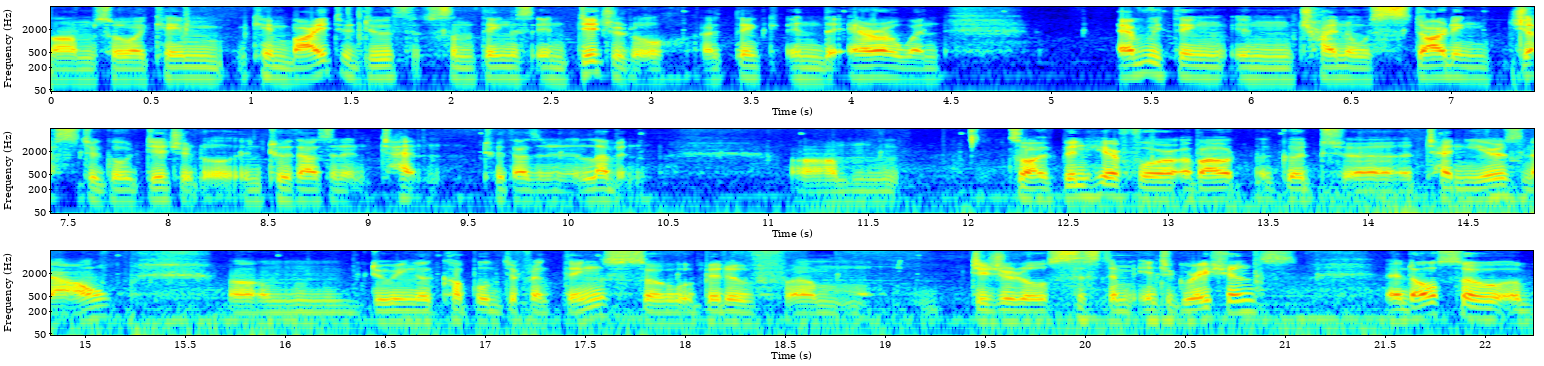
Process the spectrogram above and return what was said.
Um, so I came came by to do th- some things in digital. I think in the era when everything in China was starting just to go digital in 2010, 2011. So I've been here for about a good uh, 10 years now, um, doing a couple different things. So a bit of um, digital system integrations, and also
